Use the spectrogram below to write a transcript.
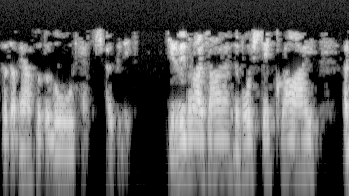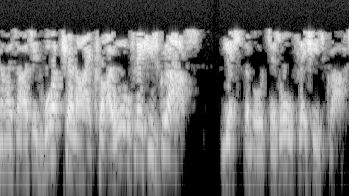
For the mouth of the Lord hath spoken it. Do you remember Isaiah? The voice said, cry. And Isaiah said, what shall I cry? All flesh is grass. Yes, the Lord says, all flesh is grass.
